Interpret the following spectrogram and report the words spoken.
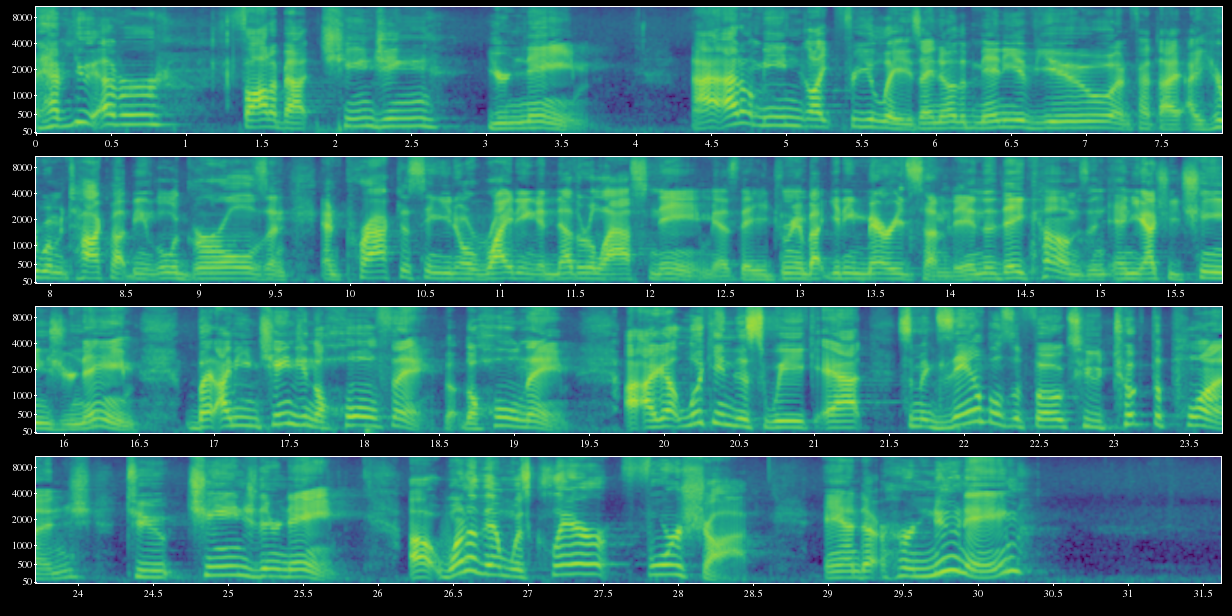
Have you ever thought about changing your name? I don't mean like for you ladies. I know that many of you, in fact, I, I, hear women talk about being little girls and, and practicing, you know, writing another last name as they dream about getting married someday. And the day comes and, and you actually change your name. But I mean changing the whole thing, the, the whole name. I, I got looking this week at some examples of folks who took the plunge to change their name. Uh, one of them was Claire Forshaw. And uh, her new name,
